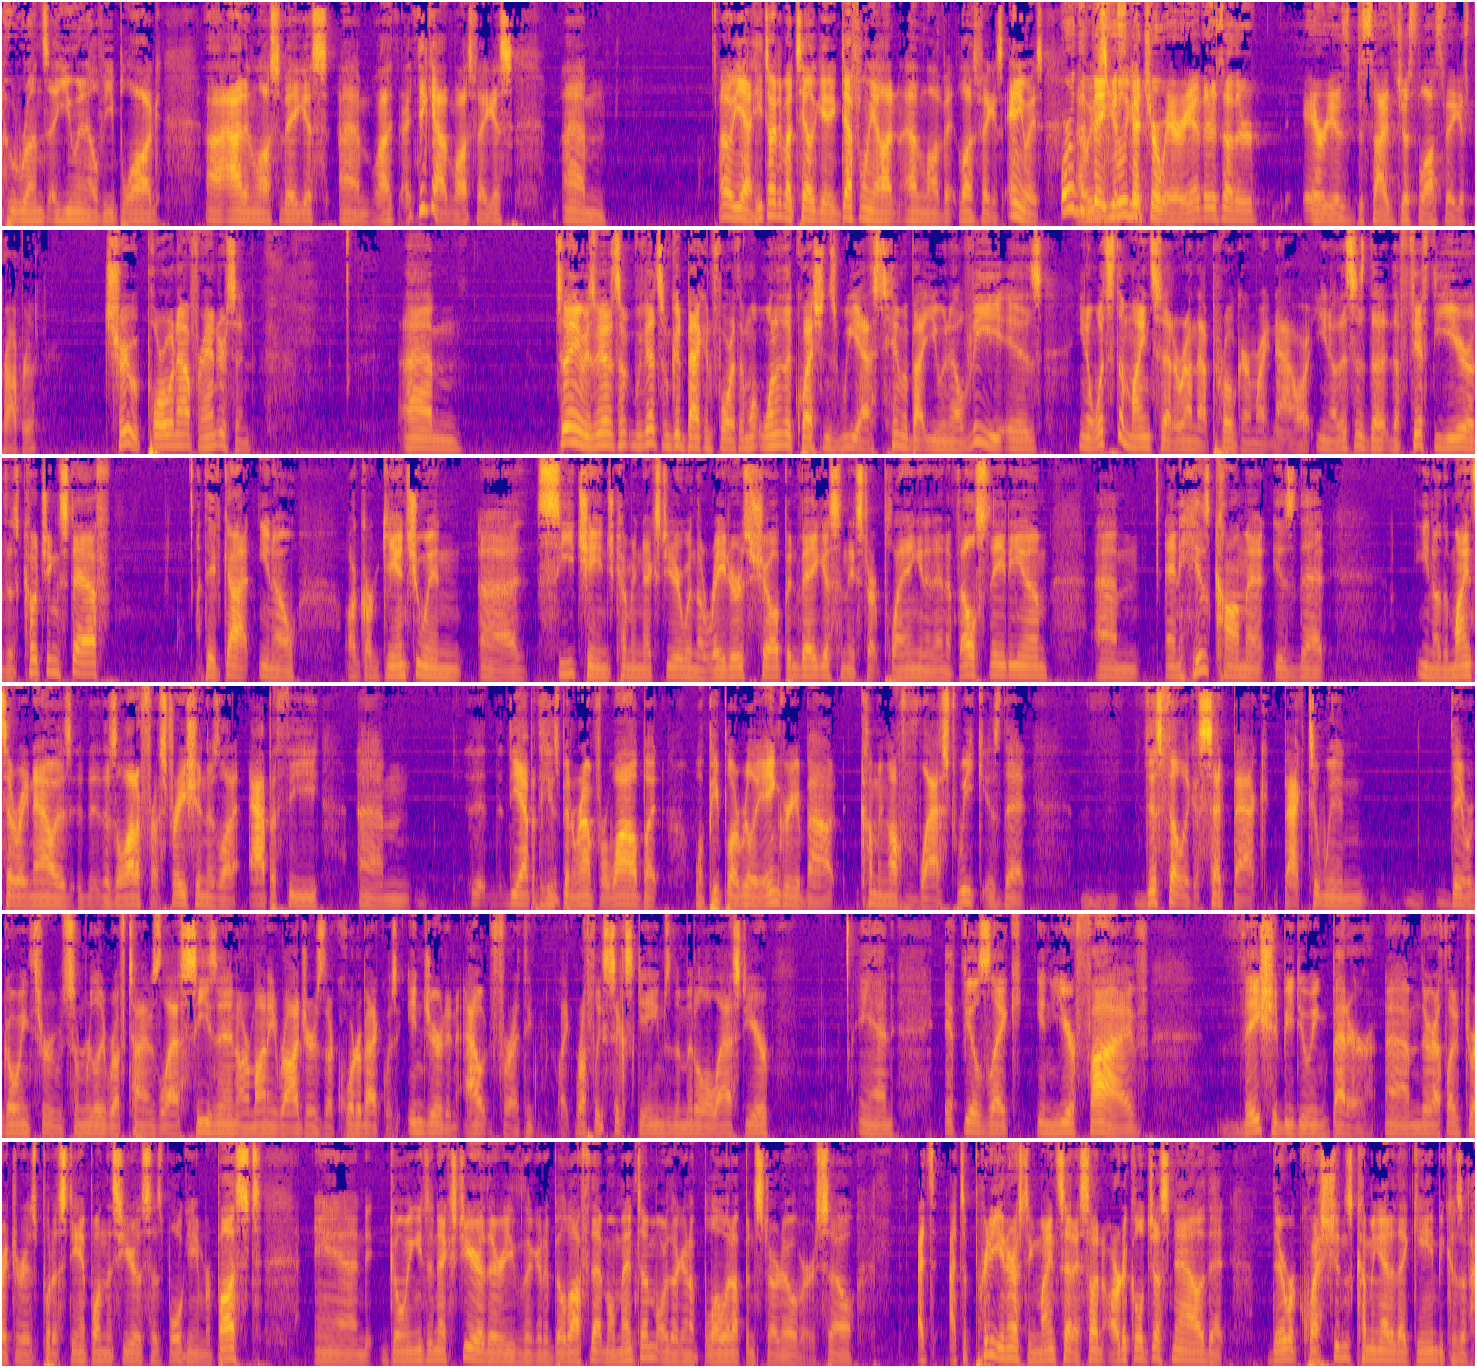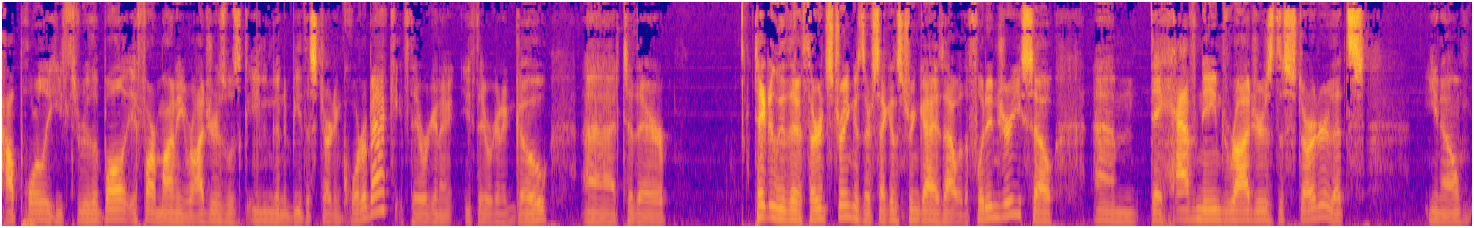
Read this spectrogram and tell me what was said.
who runs a UNLV blog uh, out in Las Vegas. Um, well, I, I, think out in Las Vegas. Um, oh yeah, he talked about tailgating. Definitely out, out in Las Vegas. Anyways, or the uh, Vegas really metro good... area. There's other areas besides just Las Vegas proper. True. Pour one out for Henderson. Um. So, anyways, we have some, we've had some good back and forth, and one of the questions we asked him about UNLV is you know, what's the mindset around that program right now? You know, this is the the fifth year of this coaching staff. They've got you know a gargantuan uh, sea change coming next year when the Raiders show up in Vegas and they start playing in an NFL stadium. Um, and his comment is that you know the mindset right now is there's a lot of frustration, there's a lot of apathy. Um, the apathy has been around for a while, but what people are really angry about coming off of last week is that this felt like a setback back to when they were going through some really rough times last season. Armani Rogers, their quarterback, was injured and out for I think like roughly six games in the middle of last year, and it feels like in year five they should be doing better. Um, their athletic director has put a stamp on this year that says bowl game or bust. And going into next year, they're either going to build off that momentum or they're going to blow it up and start over. So it's, it's a pretty interesting mindset. I saw an article just now that there were questions coming out of that game because of how poorly he threw the ball. If Armani Rogers was even going to be the starting quarterback, if they were going to if they were going to go uh, to their technically their third string, because their second string guy is out with a foot injury. So um, they have named Rogers the starter. That's you know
